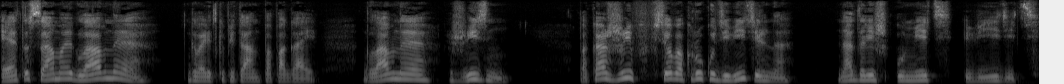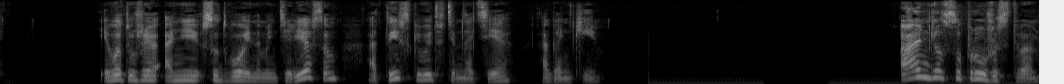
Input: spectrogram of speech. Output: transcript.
«Это самое главное», — говорит капитан Попагай. «Главное — жизнь. Пока жив, все вокруг удивительно. Надо лишь уметь видеть». И вот уже они с удвоенным интересом отыскивают в темноте огоньки. Ангел супружества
